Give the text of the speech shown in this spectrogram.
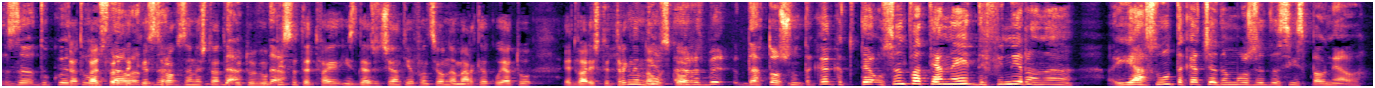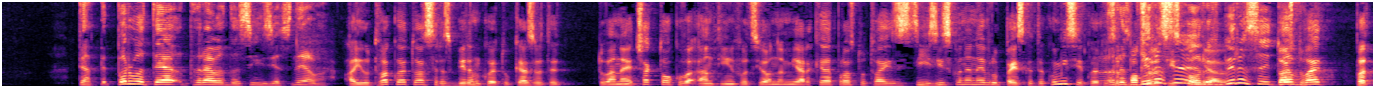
за до което да, това е твърде да, срок за нещата, да, които ви да. описвате. Това изглежда, че е антиинфлационна марка, която едва ли ще тръгне много скоро. Разби... Да, точно така. Като тя, освен това, тя не е дефинирана ясно, така че да може да се изпълнява. Тя те първа тя трябва да се изяснява. А и от това, което аз разбирам, което казвате, това не е чак толкова антиинфлационна мярка, а просто това е изискване на Европейската комисия, което започва да се изпълнява. Разбира се. Тоест това е път,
